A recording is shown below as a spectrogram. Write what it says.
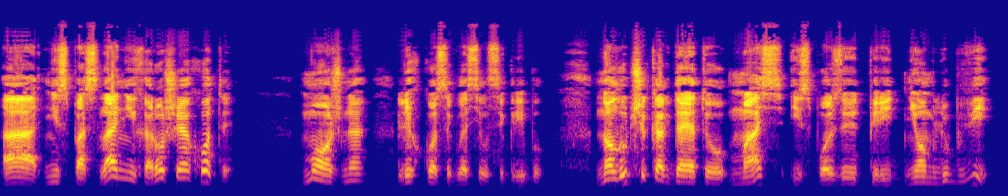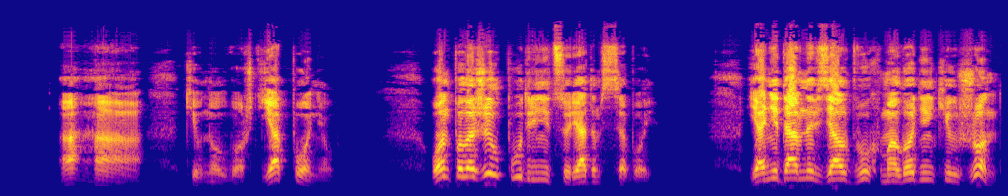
о неспослании хорошей охоты». «Можно», — легко согласился Грибл. «Но лучше, когда эту мазь используют перед днем любви». «Ага», — кивнул вождь, — «я понял». Он положил пудреницу рядом с собой. «Я недавно взял двух молоденьких жен.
